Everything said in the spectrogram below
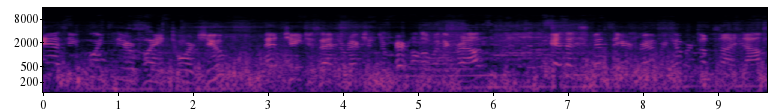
As he points the airplane towards you, then changes that direction to parallel with the ground, and then spins the aircraft, recovers upside down,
